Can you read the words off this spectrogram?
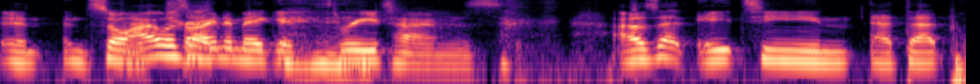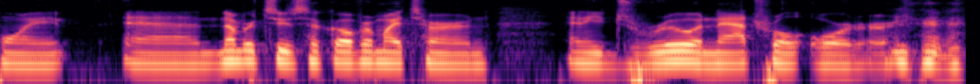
and and so We're I was trying at- to make it three times. I was at 18 at that point, and number two took over my turn, and he drew a natural order,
